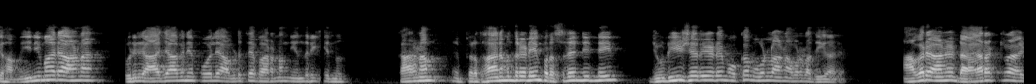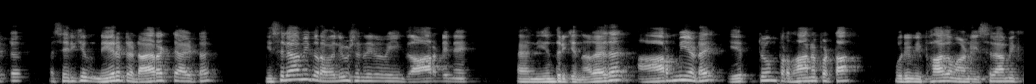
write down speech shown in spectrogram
ഖമേനിമാരാണ് ഒരു രാജാവിനെ പോലെ അവിടുത്തെ ഭരണം നിയന്ത്രിക്കുന്നത്. കാരണം പ്രധാനമന്ത്രിയുടെയും പ്രസിഡന്റിന്റെയും ജുഡീഷ്യറിയുടെയും ഒക്കെ മുകളിലാണ് അവരുടെ അധികാരം. അവരാണ് ഡയറക്ടറായിട്ട് ശരിക്കും നേരിട്ട് ഡയറക്റ്റായിട്ട് ഇസ്ലാമിക് റവല്യൂഷണറി ഗാർഡിനെ നിയന്ത്രിക്കുന്നത്. അതായത് ആർമിയുടെ ഏറ്റവും പ്രധാനപ്പെട്ട ഒരു വിഭാഗമാണ് ഇസ്ലാമിക്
